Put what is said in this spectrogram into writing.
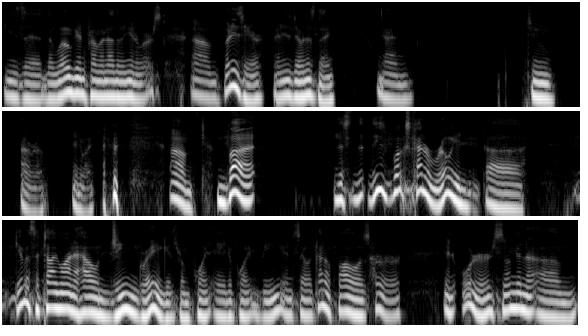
He's uh, the Logan from another universe. Um, but he's here and he's doing his thing. And to I don't know. Anyway, um, but this th- these books kind of really uh, give us a timeline of how Jean Grey gets from point A to point B, and so it kind of follows her in order. So I'm gonna um,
